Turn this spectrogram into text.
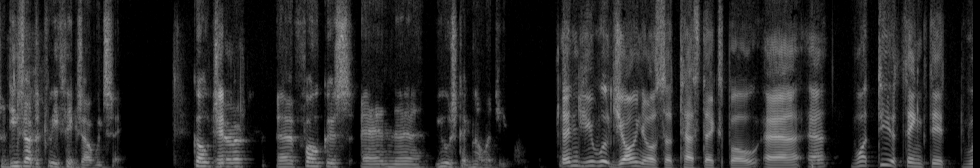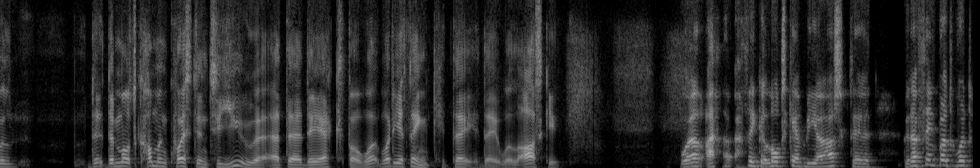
So these are the three things I would say: culture, uh, focus, and uh, use technology. And you will join us at Test Expo. Uh, uh, what do you think that will the, the most common question to you at the, the expo? What, what do you think they, they will ask you? Well, I, I think a lot can be asked. Uh, but I think what what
